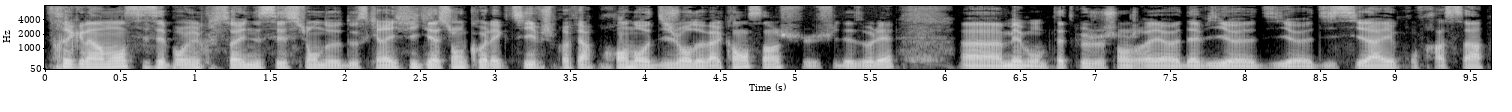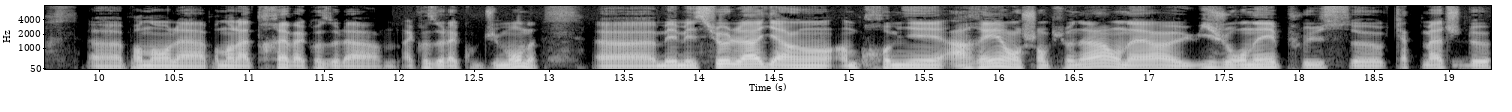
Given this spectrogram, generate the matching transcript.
très clairement. Si c'est pour une, ça une session de, de scarification collective, je préfère prendre 10 jours de vacances. Hein, je, je, suis désolé, euh, mais bon, peut-être que je changerai euh, d'avis euh, euh, d'ici là et qu'on fera ça pendant la pendant la trêve à cause de la à cause de la Coupe du Monde. mais messieurs, là, il y a un, un, premier arrêt en championnat. On a huit journées plus quatre matchs de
